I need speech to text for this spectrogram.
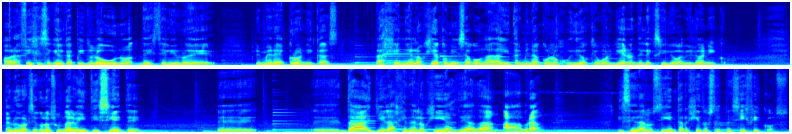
Ahora, fíjese que en el capítulo 1 de este libro de Primera de Crónicas, la genealogía comienza con Adán y termina con los judíos que volvieron del exilio babilónico. En los versículos 1 al 27, eh, eh, da allí las genealogías de Adán a Abraham. Y se dan los siguientes registros específicos.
